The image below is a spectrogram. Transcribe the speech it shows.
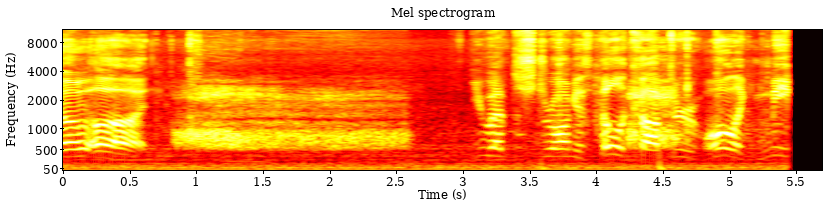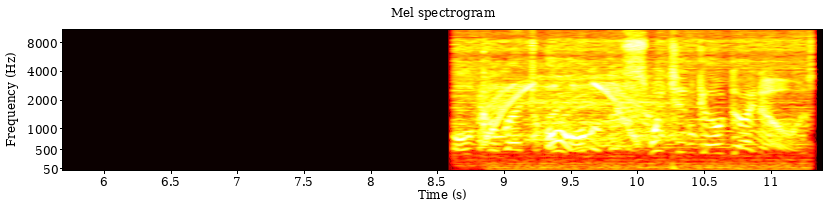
Go on. You have the strongest helicopter, of all like me. Correct all of the switch and go dinos.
